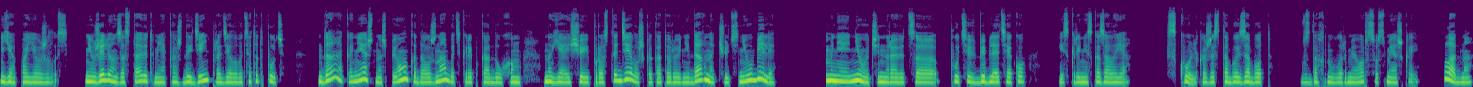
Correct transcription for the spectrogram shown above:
Я поежилась. Неужели он заставит меня каждый день проделывать этот путь? Да, конечно, шпионка должна быть крепка духом, но я еще и просто девушка, которую недавно чуть не убили. Мне не очень нравится путь в библиотеку, искренне сказала я. Сколько же с тобой забот, вздохнул Армиор с усмешкой. Ладно,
